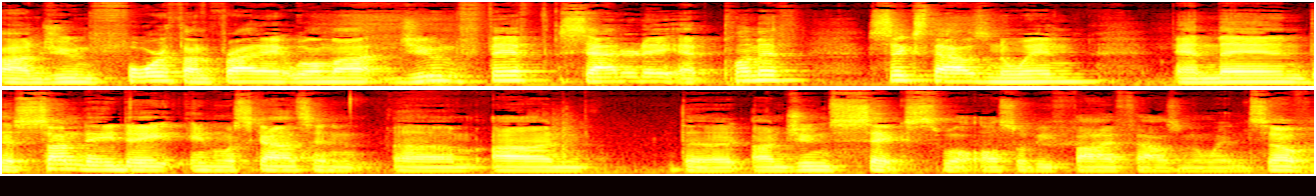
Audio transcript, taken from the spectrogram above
on June 4th on Friday at Wilmot. June 5th, Saturday at Plymouth. 6,000 to win. And then the Sunday date in Wisconsin um, on the on June 6th will also be 5,000 to win. So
